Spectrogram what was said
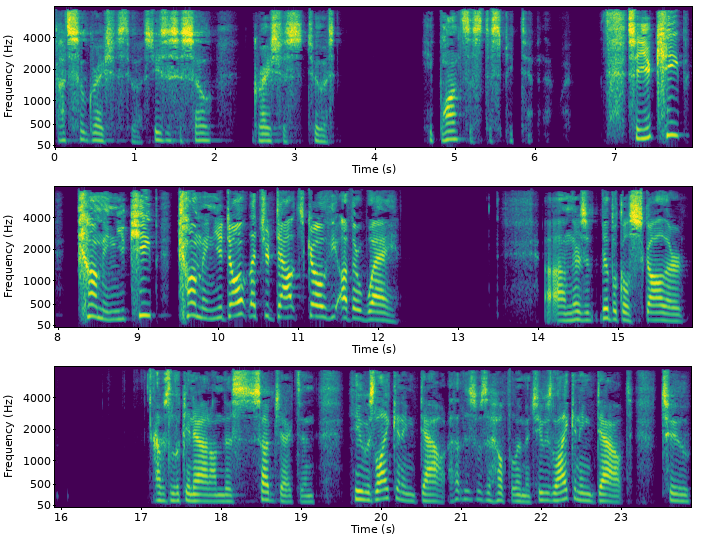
God's so gracious to us. Jesus is so gracious to us. He wants us to speak to Him in that way. So you keep coming. You keep coming. You don't let your doubts go the other way. Um, there's a biblical scholar I was looking at on this subject, and he was likening doubt. I thought this was a helpful image. He was likening doubt to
